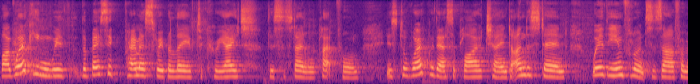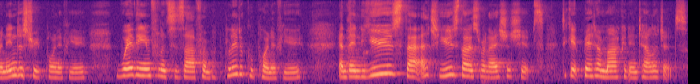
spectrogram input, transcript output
By working with the basic premise we believe to create this sustainable platform is to work with our supply chain to understand where the influences are from an industry point of view, where the influences are from a political point of view, and then use that, use those relationships to get better market intelligence.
